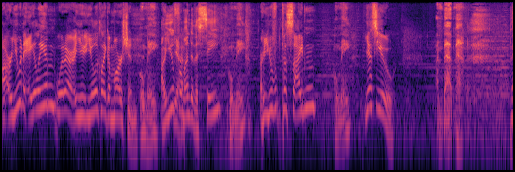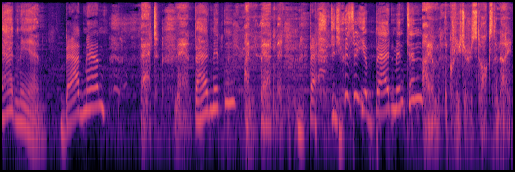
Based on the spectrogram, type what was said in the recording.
Uh, Are you an alien? What are you? You look like a Martian. Who me? Are you Yeah. from under the sea? Who me? Are you Poseidon? Who me? Yes, you. I'm Batman. Batman. Bad man? Batman. Badminton? I'm Badminton. Bad. Did you say you're badminton? I am the creature who stalks the night.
